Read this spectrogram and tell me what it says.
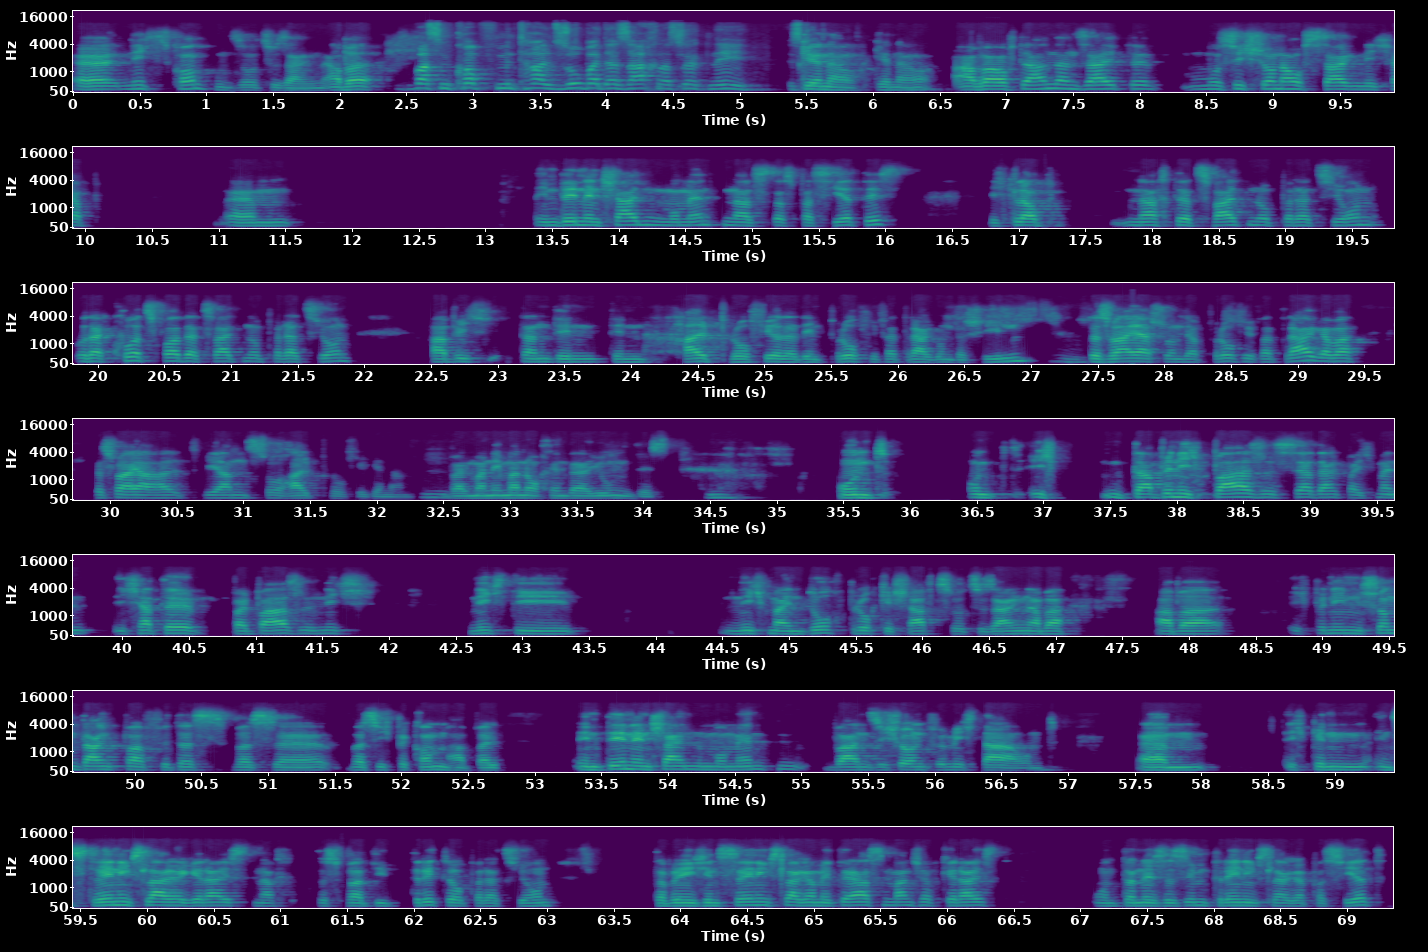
äh, nichts konnten, sozusagen. Aber du warst im Kopf mental so bei der Sache, dass du sagst, nee. genau, genau. Aber auf der anderen Seite muss ich schon auch sagen, ich habe ähm, in den entscheidenden Momenten, als das passiert ist, ich glaube, nach der zweiten Operation oder kurz vor der zweiten Operation habe ich dann den, den Halbprofi oder den Profivertrag unterschrieben. Das war ja schon der Profivertrag, aber das war ja halt, wir haben es so Halbprofi genannt, mhm. weil man immer noch in der Jugend ist. Mhm. Und, und ich, da bin ich Basel sehr dankbar. Ich meine, ich hatte bei Basel nicht nicht die, nicht meinen Durchbruch geschafft sozusagen, aber, aber ich bin ihnen schon dankbar für das, was, äh, was ich bekommen habe, weil in den entscheidenden Momenten waren sie schon für mich da und ähm, ich bin ins Trainingslager gereist, nach, das war die dritte Operation. Da bin ich ins Trainingslager mit der ersten Mannschaft gereist und dann ist es im Trainingslager passiert.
